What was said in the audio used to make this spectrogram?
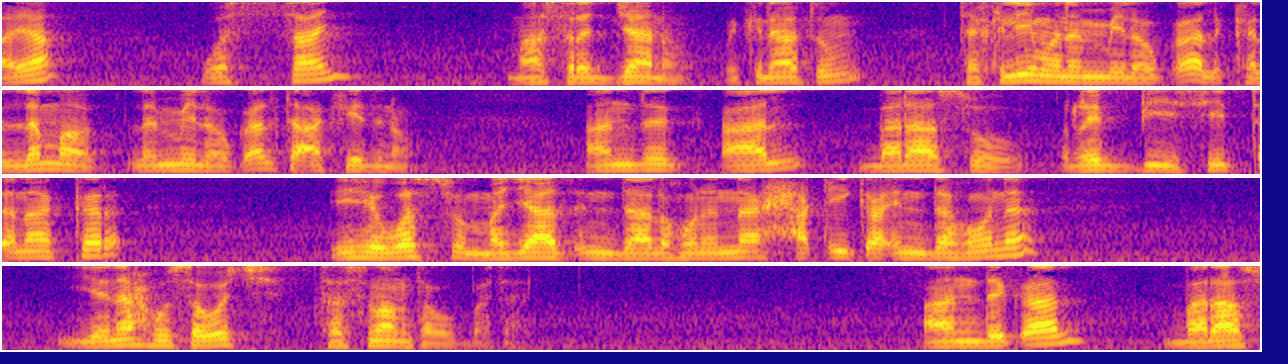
አያ ወሳኝ ማስረጃ ነው ምክንያቱም ተክሊመን የሚለው ቃል ከለማ ለሚለው ቃል ተአኪድ ነው። አንድ ቃል በራሱ ርቢ ሲጠናከር ይሄ ወስፍ መጃዝ እንዳልሆነና ሐቂቃ እንደሆነ የነሑ ሰዎች ተስማምተውበታል። አንድ ቃል በራሱ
